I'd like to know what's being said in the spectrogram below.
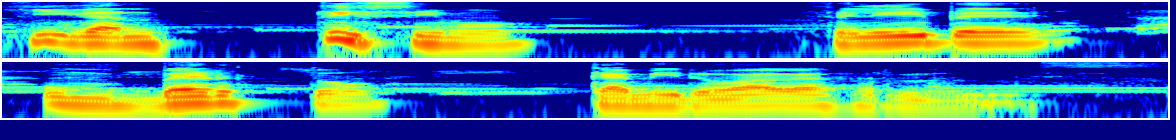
gigantísimo Felipe Humberto Camiroaga Fernández.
